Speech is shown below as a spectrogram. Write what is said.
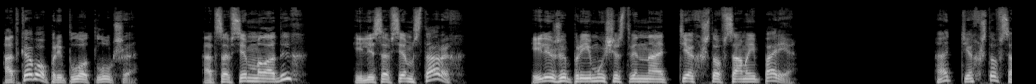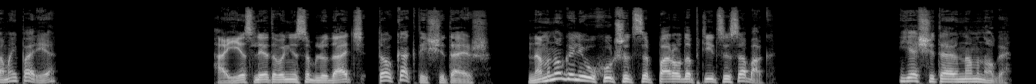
От кого приплод лучше? От совсем молодых? Или совсем старых? Или же преимущественно от тех, что в самой паре? От тех, что в самой паре. А если этого не соблюдать, то как ты считаешь, намного ли ухудшится порода птиц и собак? Я считаю, намного.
